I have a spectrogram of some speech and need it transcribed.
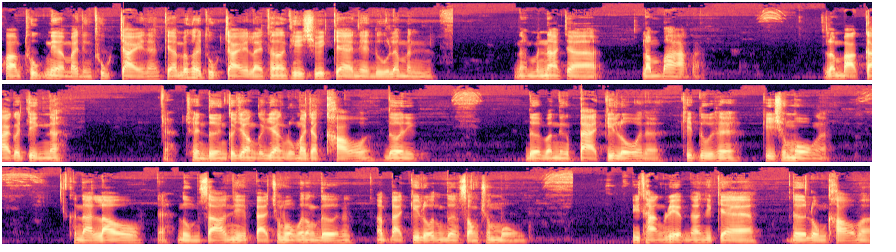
ความทุกข์เนี่ยหมายถึงทุกข์ใจนะ แกไม่เคยทุกข์ใจอะไร ทั้งที่ชีวิตแกเนี่ยดูแล้วมันนะมันน่าจะลำบากอะลำบากกายก็จริงนะ เช่นเดินก็ย่องก็แย่งลงมาจากเขา เดินอีก เดินวันหนึ่งแปดกิโลนะ คิดดูใช่กี่ชั่วโมงอะ่ะขนาดเรานะหนุ่มสาวนี่แปดชั่วโมงก็ต้องเดิน อะแปดกิโลต้องเดินสองชั่วโมง มีทางเรียบนะที่แกเดินลงเขามา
